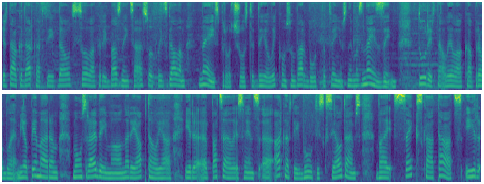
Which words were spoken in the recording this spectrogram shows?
Ir tā, ka ārkārtīgi daudz cilvēku arī baznīcā esot līdz galam neizprot šos te dievu likumus un varbūt pat viņus nemaz nezin. Tur ir tā lielākā problēma. Jo, piemēram, mūsu raidījumā un arī aptaujā ir eh, pacēlies viens eh, ārkārtīgi būtisks jautājums, vai seks kā tāds ir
